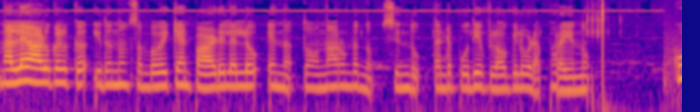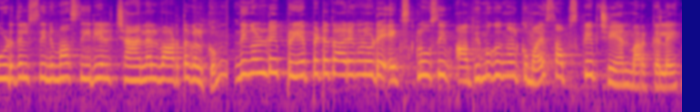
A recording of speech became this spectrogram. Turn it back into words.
നല്ല ആളുകൾക്ക് ഇതൊന്നും സംഭവിക്കാൻ പാടില്ലല്ലോ എന്ന് തോന്നാറുണ്ടെന്നും സിന്ധു തന്റെ പുതിയ വ്ലോഗിലൂടെ പറയുന്നു. കൂടുതൽ സിനിമ സീരിയൽ ചാനൽ വാർത്തകൾക്കും നിങ്ങളുടെ പ്രിയപ്പെട്ട താരങ്ങളുടെ എക്സ്ക്ലൂസീവ് അഭിമുഖങ്ങൾക്കുമായി സബ്സ്ക്രൈബ് ചെയ്യാൻ മറക്കല്ലേ?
